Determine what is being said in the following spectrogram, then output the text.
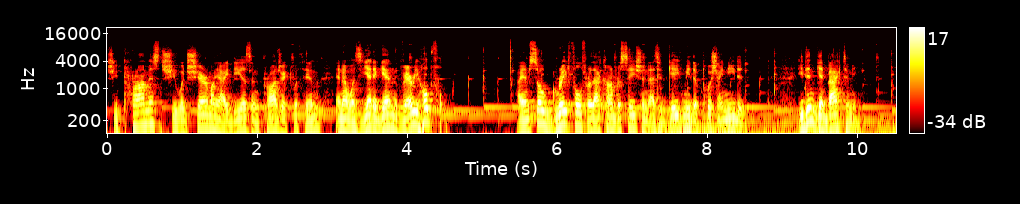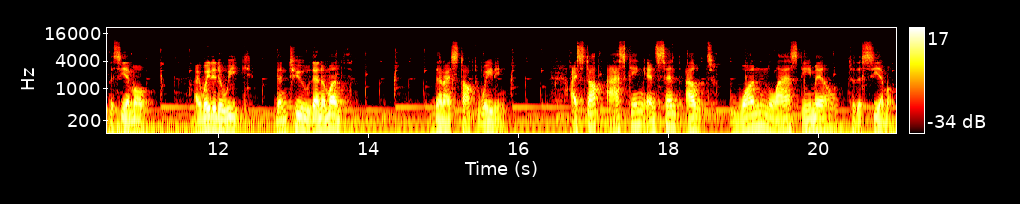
She promised she would share my ideas and project with him, and I was yet again very hopeful. I am so grateful for that conversation as it gave me the push I needed. He didn't get back to me, the CMO. I waited a week, then two, then a month. Then I stopped waiting. I stopped asking and sent out one last email to the CMO,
